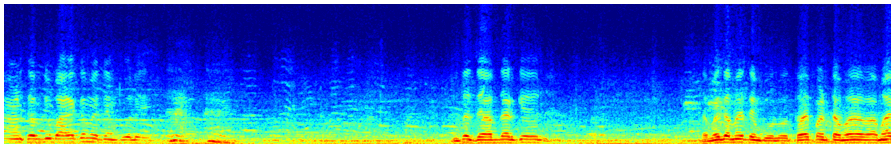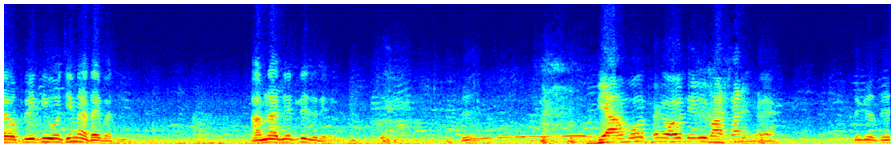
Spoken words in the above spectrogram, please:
આણ સમજુ બાળક ગમે તેમ બોલે. હું તો જવાબદાર કે તમે ગમે તેમ બોલો તોય પણ તમારે અમારી પ્રીતિ ઓછી ના થાય પાછી. આમના જેટલી જ રહે. વ્યામો થયો હોય તેવી ભાષા નીકળે શું કે છે?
